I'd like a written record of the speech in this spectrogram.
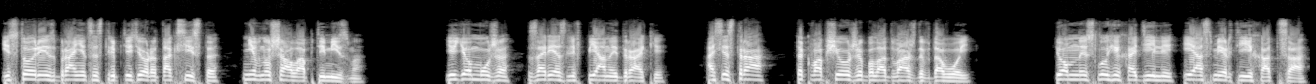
История избранницы стриптизера-таксиста не внушала оптимизма. Ее мужа зарезали в пьяной драке, а сестра так вообще уже была дважды вдовой. Темные слухи ходили и о смерти их отца.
